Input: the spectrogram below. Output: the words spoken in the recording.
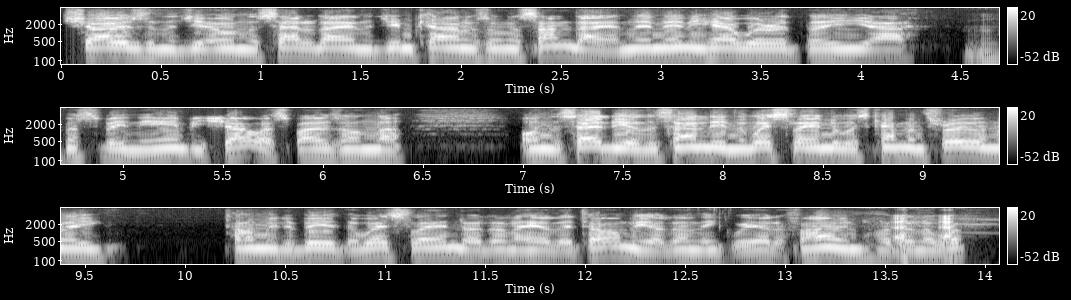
shows in the, on the Saturday and the gymkhanas on the Sunday. And then anyhow, we're at the, uh, mm. must have been the Amby show, I suppose, on the on the Saturday or the Sunday and the Westlander was coming through and they told me to be at the Westland. I don't know how they told me. I don't think we had a phone. I don't know what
